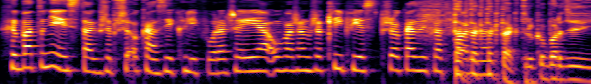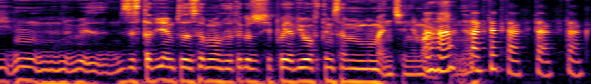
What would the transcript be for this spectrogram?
chyba to nie jest tak, że przy okazji klipu. Raczej ja uważam, że klip jest przy okazji platformy. Tak, tak, tak, tak. Tylko bardziej mm, zestawiłem to ze sobą, dlatego że się pojawiło w tym samym momencie niemalże, Aha, nie? tak, tak, tak, tak, tak.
